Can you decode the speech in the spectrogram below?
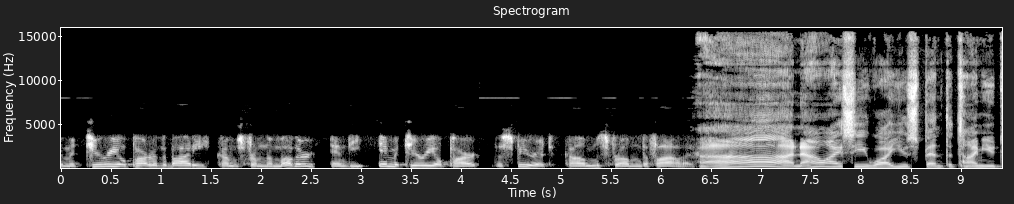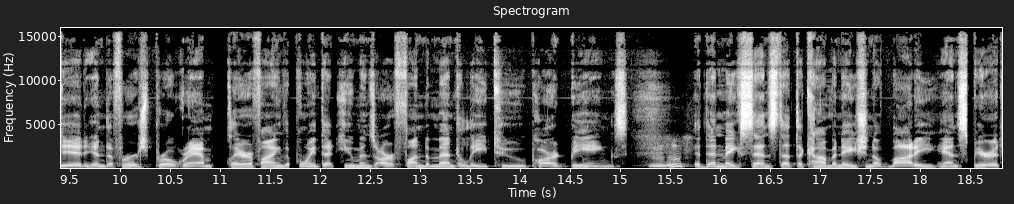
The material part of the body comes from the mother, and the immaterial part, the spirit, comes from the father. Ah, now I see why you spent the time you did in the first program clarifying the point that humans are fundamentally two part beings. Mm-hmm. It then makes sense that the combination of body and spirit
